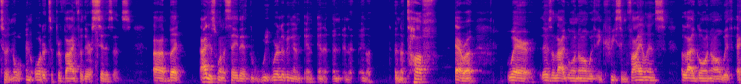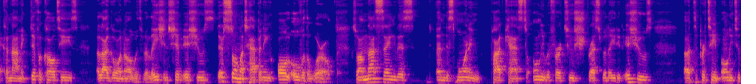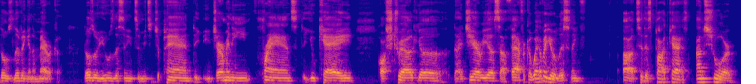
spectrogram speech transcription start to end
to in order to provide for their citizens. Uh, but I just want to say that we, are living in in in, in, in, a, in a in a tough era where there's a lot going on with increasing violence, a lot going on with economic difficulties, a lot going on with relationship issues. There's so much happening all over the world. So I'm not saying this in this morning podcast to only refer to stress related issues uh, to pertain only to those living in America. Those of you who's listening to me to Japan, the, Germany, France, the UK, Australia, Nigeria, South Africa, wherever you're listening uh, to this podcast, I'm sure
